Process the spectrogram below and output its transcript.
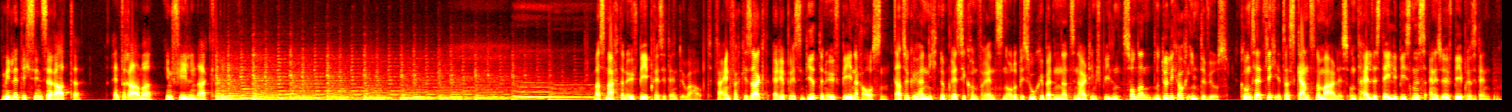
Miletichs Inserate. Ein Drama in vielen Akten. Was macht ein ÖFB-Präsident überhaupt? Vereinfacht gesagt, er repräsentiert den ÖFB nach außen. Dazu gehören nicht nur Pressekonferenzen oder Besuche bei den Nationalteamspielen, sondern natürlich auch Interviews. Grundsätzlich etwas ganz Normales und Teil des Daily Business eines ÖFB-Präsidenten.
